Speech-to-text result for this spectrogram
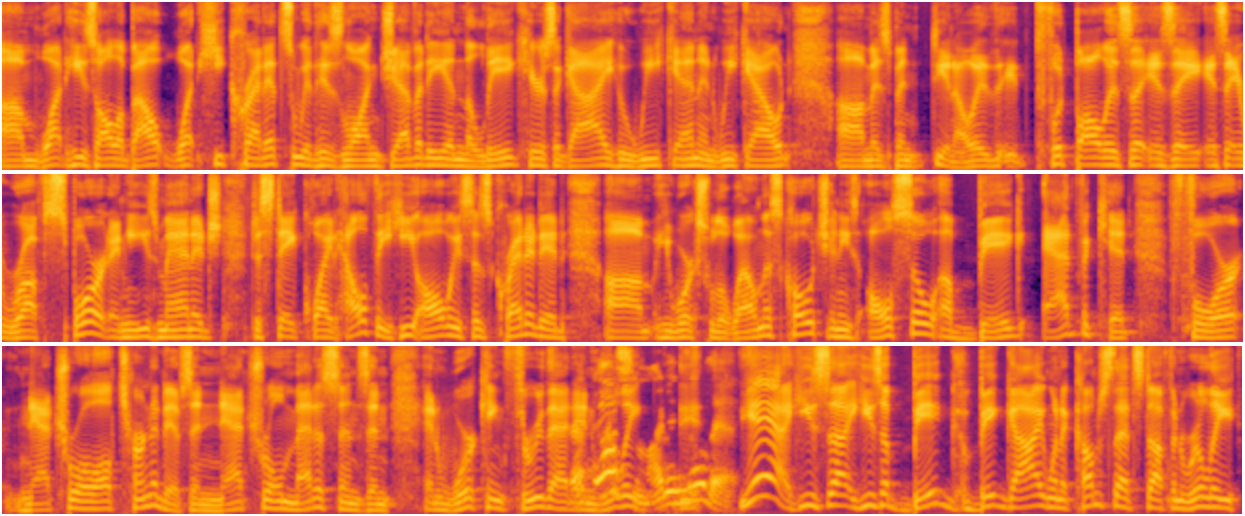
um, what he's all about, what he credits with his longevity in the league. Here's a guy who week in and week out um, has been, you know, football is a, is a, is a rough sport and he's managed to stay quite healthy. He always has credited. Um, he works with a wellness coach, and he's also a big advocate for natural alternatives and natural medicines, and and working through that. That's and awesome. really, I didn't know that. Yeah, he's uh, he's a big big guy when it comes to that stuff, and really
